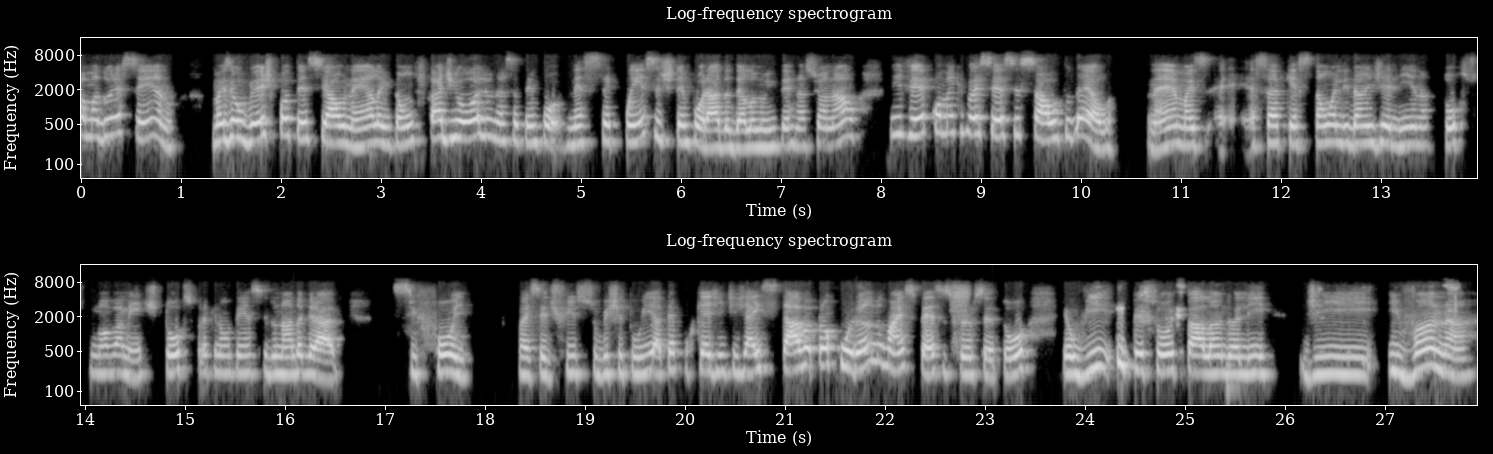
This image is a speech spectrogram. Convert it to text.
amadurecendo, mas eu vejo potencial nela, então ficar de olho nessa, tempo, nessa sequência de temporada dela no Internacional e ver como é que vai ser esse salto dela. Né? Mas é, essa questão ali da Angelina, torço novamente, torço para que não tenha sido nada grave se foi, vai ser difícil substituir, até porque a gente já estava procurando mais peças para o setor. Eu vi pessoas falando ali de Ivana.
